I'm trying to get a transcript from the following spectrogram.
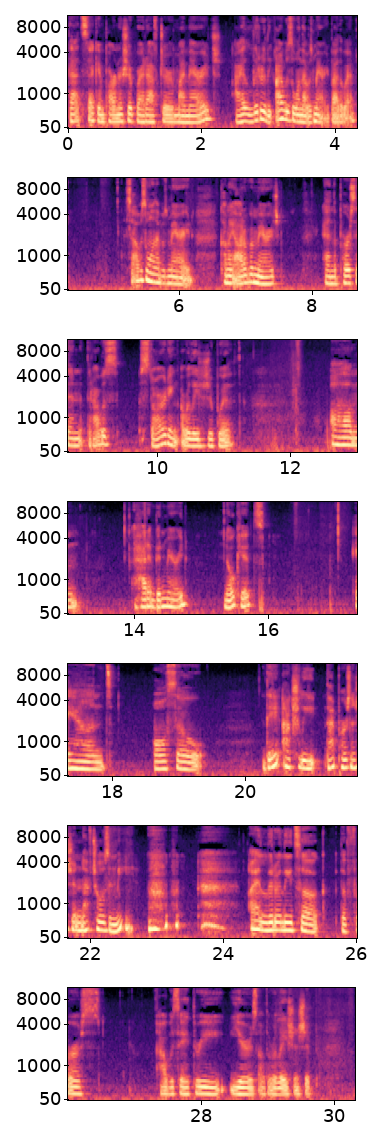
that second partnership right after my marriage, I literally, I was the one that was married, by the way. So I was the one that was married, coming out of a marriage, and the person that I was starting a relationship with, um, hadn't been married no kids. And also, they actually, that person shouldn't have chosen me. I literally took the first, I would say, three years of the relationship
